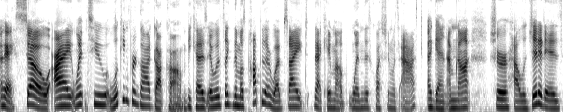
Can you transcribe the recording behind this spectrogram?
okay, so I went to lookingforgod.com because it was like the most popular website that came up when this question was asked. Again, I'm not sure how legit it is,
